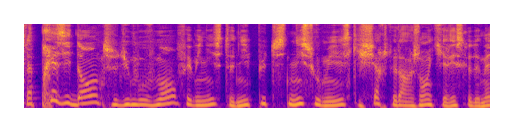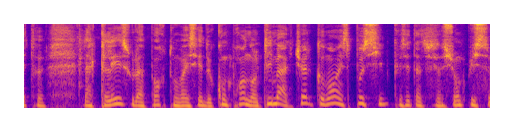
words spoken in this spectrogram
la présidente du mouvement féministe Ni pute ni soumise qui cherche de l'argent et qui risque de mettre la clé sous la porte. On va essayer de comprendre dans le climat actuel comment est-ce possible que cette association puisse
